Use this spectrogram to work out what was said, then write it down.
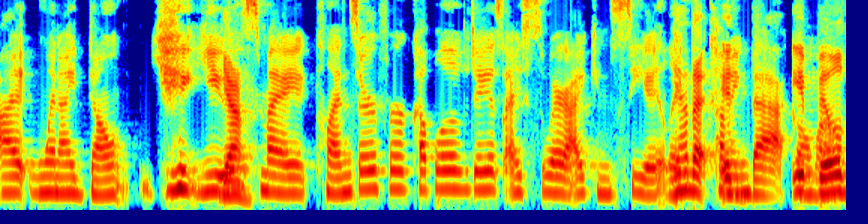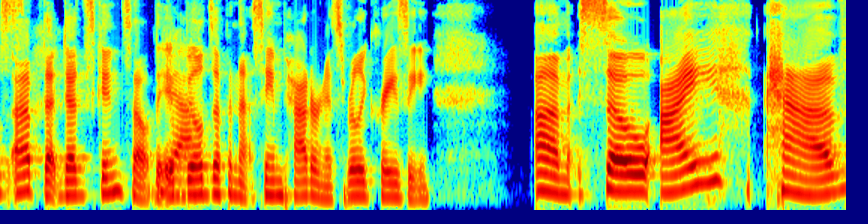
I when I don't use Yeah. my cleanser for a couple of days, I swear I can see it like Yeah, that- coming it- back. it builds up that dead skin cell. It Yeah. builds up in that same pattern. It's really crazy. Um, so I have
